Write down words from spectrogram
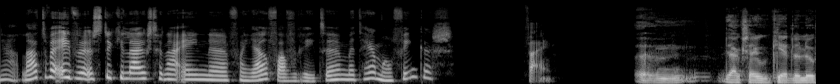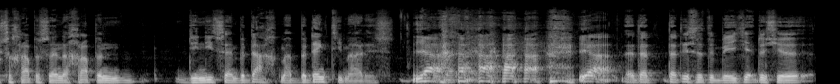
Ja, laten we even een stukje luisteren naar een uh, van jouw favorieten met Herman Vinkers. Fijn. Um, ja, ik zei ook een keer, de leukste grappen zijn de grappen die niet zijn bedacht, maar bedenkt die maar eens. Ja, ja. Dat, dat is het een beetje. Dus je,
